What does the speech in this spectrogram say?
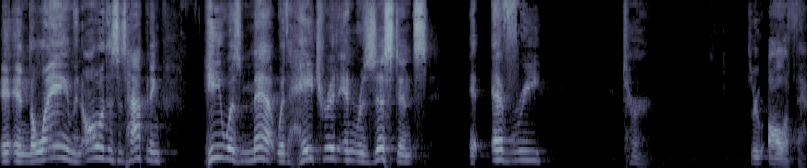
and the lame, and all of this is happening. He was met with hatred and resistance at every turn through all of that.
